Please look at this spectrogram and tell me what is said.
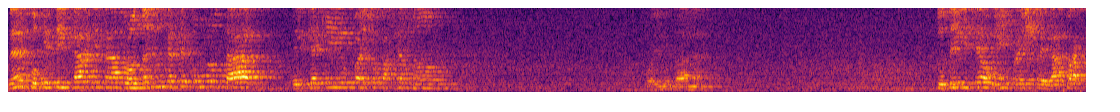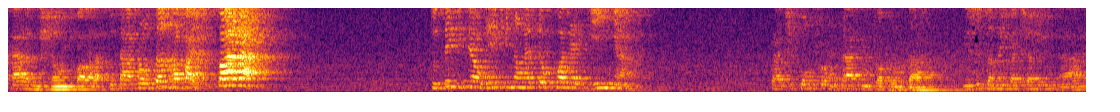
né? Porque tem cara que está aprontando e não quer ser confrontado, ele quer que o pastor passe a mão. Pô, aí não dá, né? Tu tem que ter alguém para esfregar tua cara no chão e falar: Tu está aprontando, rapaz? Para! Tu tem que ter alguém que não é teu coleguinha para te confrontar quando tu aprontar. Isso também vai te ajudar.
